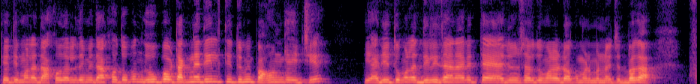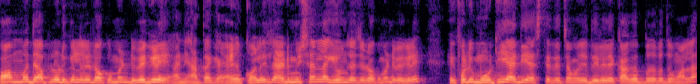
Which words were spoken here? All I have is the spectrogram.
किंवा ती मला दाखवता आली तर मी दाखवतो. पण ग्रुपवर टाकण्यात येईल ती तुम्ही पाहून घ्यायची आहे. यादी तुम्हाला दिली जाणार आहे. त्या यादीनुसार तुम्हाला डॉक्युमेंट बनवायचे आहेत. बघा फॉर्ममध्ये अपलोड केलेले डॉक्युमेंट वेगळे आणि आता काय कॉलेजला ॲडमिशनला घेऊन जायचे डॉक्युमेंट वेगळे. एक थोडी मोठी यादी असते त्याच्यामध्ये दिलेले कागदपत्र तुम्हाला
